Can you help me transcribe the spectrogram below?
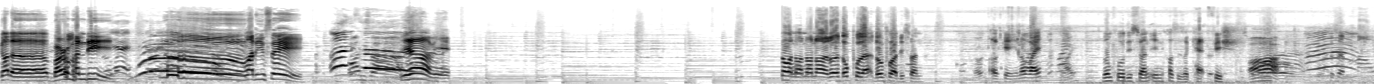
got a barramundi. Yes. Oh, what do you say? Onza. Yeah, man. No, no, no, no, don't- don't pull out, don't pull out this one. Don't? Okay, you know why? Why? Don't pull this one in because it's a catfish. Ah, It's a mouth.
